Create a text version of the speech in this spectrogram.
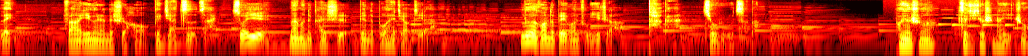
累，反而一个人的时候更加自在，所以慢慢的开始变得不爱交际了。乐观的悲观主义者大概就如此吧。朋友说自己就是那一种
